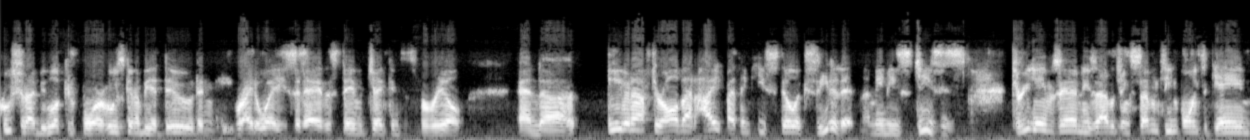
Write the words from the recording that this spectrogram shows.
who should I be looking for? Who's going to be a dude? And he, right away he said, hey, this David Jenkins is for real. And uh, even after all that hype, I think he still exceeded it. I mean, he's, geez, he's three games in, he's averaging 17 points a game.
